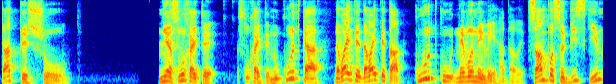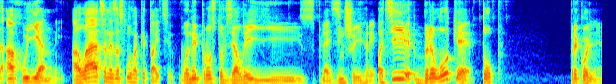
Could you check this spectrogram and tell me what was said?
Та ти шо? Ні, слухайте, слухайте, ну куртка. Давайте, давайте так. Куртку не вони вигадали. Сам по собі скін ахуєнний. Але це не заслуга китайців. Вони просто взяли її з, блядь, з іншої гри. Оці брелоки топ. Прикольні.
